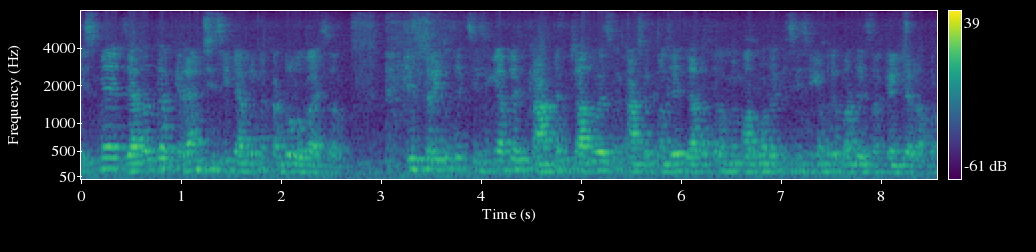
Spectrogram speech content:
इसमें ज़्यादातर क्राइम सीसी कैमरे में कंट्रोल होगा है सर किस तरीके से सीसी कैमरे कहाँ तक चालू है सर कहाँ तक बंद है? ज़्यादातर हमें मालूम होता है कि सीसी कैमरे बंद है सर कई जगह पर।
